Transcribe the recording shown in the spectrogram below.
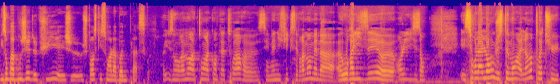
Ils ont pas bougé depuis et je, je pense qu'ils sont à la bonne place. Ils ont vraiment un ton incantatoire, euh, c'est magnifique. C'est vraiment même à, à oraliser euh, en le lisant. Et sur la langue, justement, Alain, toi, tu,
